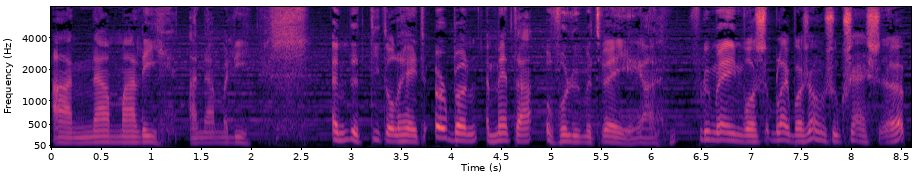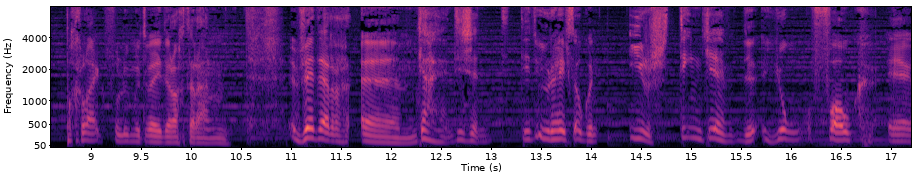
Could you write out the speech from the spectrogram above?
Anamali. Anamali. En de titel heet Urban Meta Volume 2. Ja, volume 1 was blijkbaar zo'n succes. Hup, gelijk volume 2 erachteraan. Verder, ehm, ja, het is dit uur heeft ook een Iers tintje, de jong folk, eh,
